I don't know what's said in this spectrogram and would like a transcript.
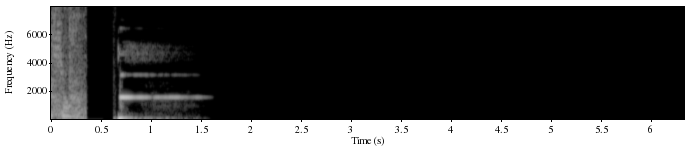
シ。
